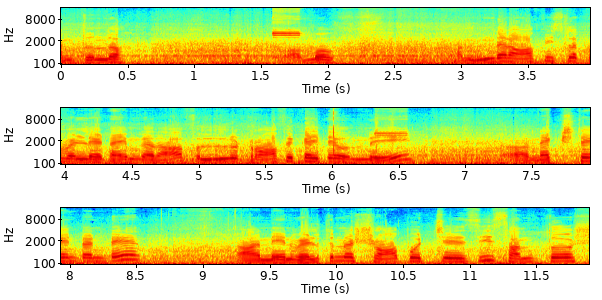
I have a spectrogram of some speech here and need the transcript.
ఎంత ఉందో అమ్మో. అందరు ఆఫీస్లకు వెళ్ళే టైం కదా. ఫుల్ ట్రాఫిక్ అయితే ఉంది. నెక్స్ట్ ఏంటంటే నేను వెళ్తున్న షాప్ వచ్చేసి సంతోష్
